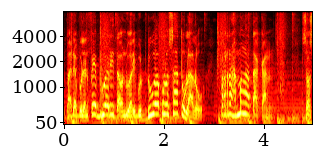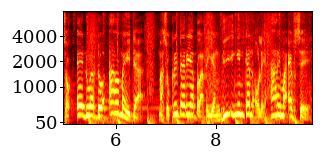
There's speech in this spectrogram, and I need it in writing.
pada bulan Februari tahun 2021 lalu pernah mengatakan sosok Eduardo Almeida masuk kriteria pelatih yang diinginkan oleh Arema FC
